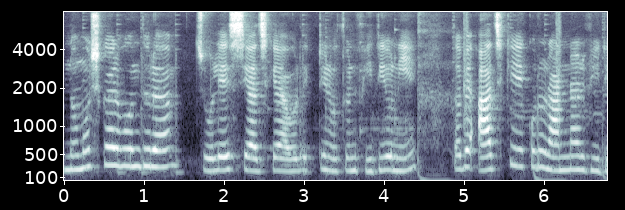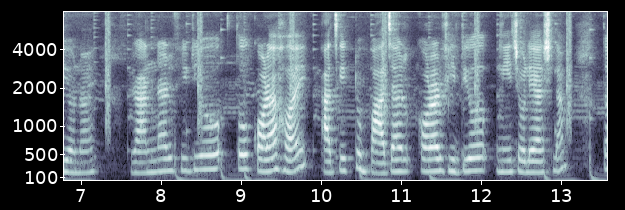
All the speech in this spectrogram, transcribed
নমস্কার বন্ধুরা, চলে এসছি আজকে আবার একটি নতুন ভিডিও নিয়ে। তবে আজকে কোনো রান্নার ভিডিও নয়। রান্নার ভিডিও তো করা হয়, আজকে একটু বাজার করার ভিডিও নিয়ে চলে আসলাম। তো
